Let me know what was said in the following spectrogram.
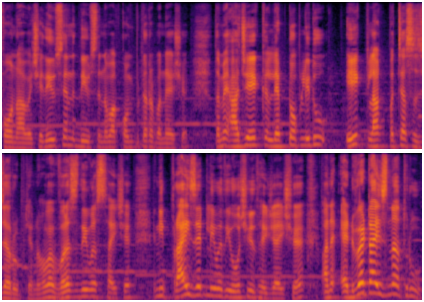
ફોન આવે છે, દિવસે ને દિવસે નવા કોમ્પ્યુટર બને છે. તમે આજે એક લેપટોપ લીધું, એક લાખ પચાસ હજાર રૂપિયાનું. હવે વર્ષ દિવસ થાય છે, એની પ્રાઇસ એટલી બધી ઓછી થઈ જાય છે અને એડવર્ટાઇઝના થ્રુ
